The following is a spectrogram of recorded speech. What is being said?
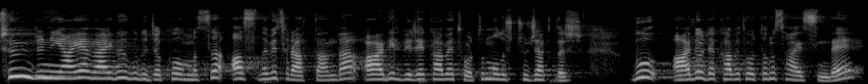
Tüm dünyaya vergi uygulayacak olması aslında bir taraftan da adil bir rekabet ortamı oluşturacaktır. Bu adil rekabet ortamı sayesinde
